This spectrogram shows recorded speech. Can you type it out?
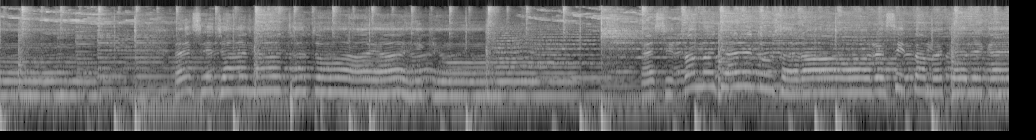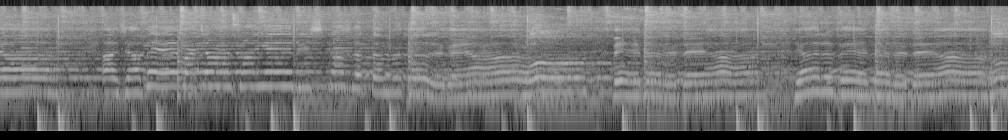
ऐसे जाना था तो आया ही क्यों? ऐसी तम कर तू जरा और सितम कर गया। आजा बेवजह सा ये रिश्ता खत्म कर गया। ओ बेदर्द यार यार बेदर्द दया हो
